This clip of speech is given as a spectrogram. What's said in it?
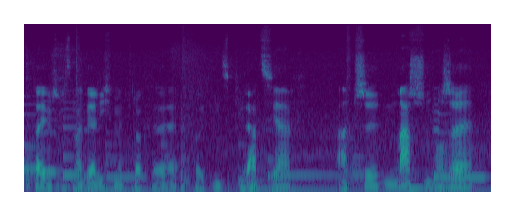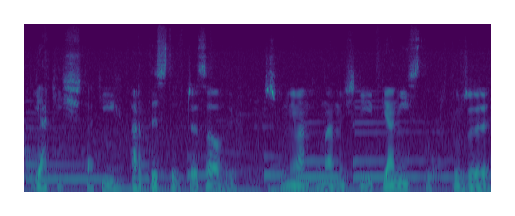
tutaj już rozmawialiśmy trochę o Twoich inspiracjach, a czy masz może jakichś takich artystów jazzowych, szczególnie mam tu na myśli pianistów, którzy,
